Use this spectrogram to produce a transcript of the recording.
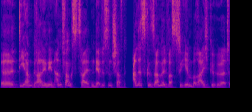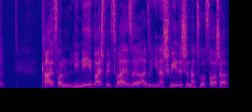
äh, die haben gerade in den Anfangszeiten der Wissenschaft alles gesammelt, was zu ihrem Bereich gehörte. Karl von Linné beispielsweise, also jener schwedische Naturforscher,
